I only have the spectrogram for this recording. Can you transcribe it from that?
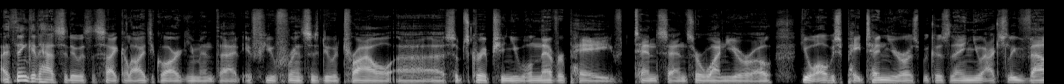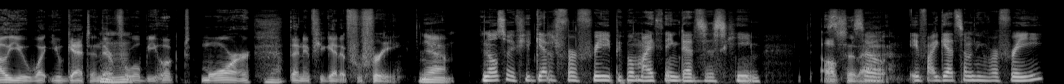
I think it has to do with the psychological argument that if you, for instance, do a trial uh, subscription, you will never pay 10 cents or one euro. You'll always pay 10 euros because then you actually value what you get and therefore will be hooked more than if you get it for free. Yeah. And also, if you get it for free, people might think that's a scheme. Also, that. so if I get something for free,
